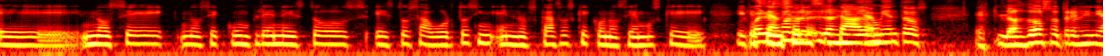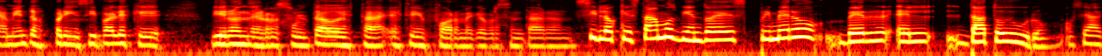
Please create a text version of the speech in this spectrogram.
eh, no, se, no se cumplen estos, estos abortos en los casos que conocemos que, ¿Y cuáles son los lineamientos, los dos o tres lineamientos principales que dieron el resultado de esta, este informe que presentaron? Sí, lo que estamos viendo es primero ver el dato duro, o sea,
